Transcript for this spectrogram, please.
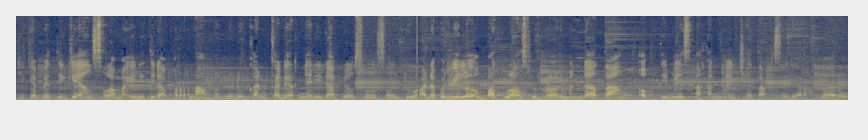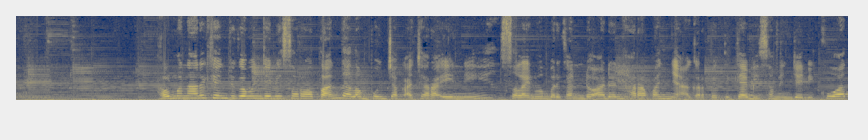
jika P3 yang selama ini tidak pernah mendudukan kadernya di Dapil Sulsel 2 pada pemilu 14 Februari mendatang optimis akan mencetak sejarah baru. Hal menarik yang juga menjadi sorotan dalam puncak acara ini, selain memberikan doa dan harapannya agar P3 bisa menjadi kuat,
